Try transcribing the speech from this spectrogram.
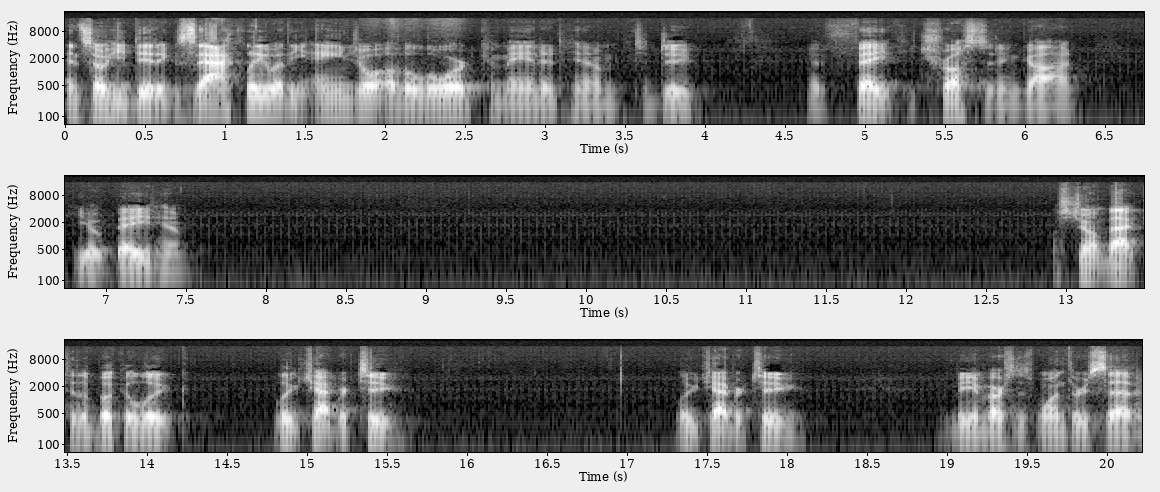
And so he did exactly what the angel of the Lord commanded him to do. He had faith, he trusted in God, he obeyed him. Jump back to the book of Luke. Luke chapter 2. Luke chapter 2, be in verses 1 through 7.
